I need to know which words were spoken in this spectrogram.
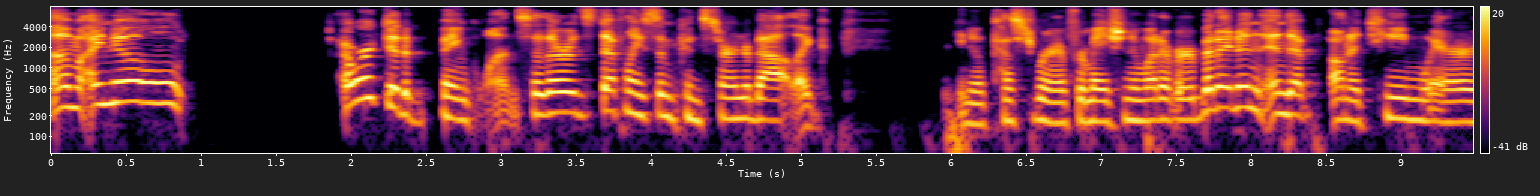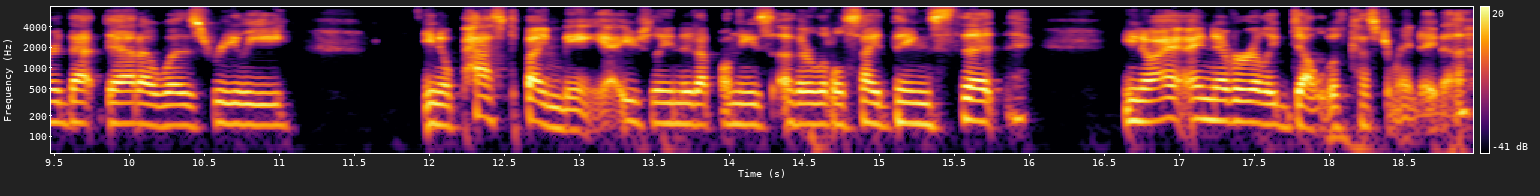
um, I know I worked at a bank once, so there was definitely some concern about like you know, customer information and whatever. But I didn't end up on a team where that data was really, you know, passed by me. I usually ended up on these other little side things that, you know, I, I never really dealt with customer data.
